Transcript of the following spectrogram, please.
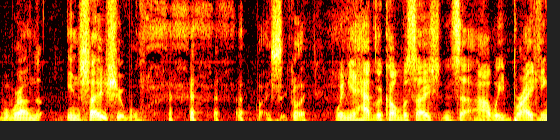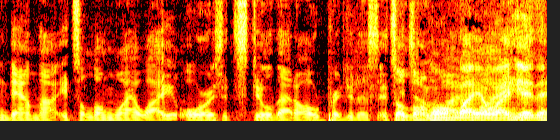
we're insatiable, basically. When you have the conversations, are we breaking down the "it's a long way away" or is it still that old prejudice? It's a, It's long, a long way, away. Yeah, they,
